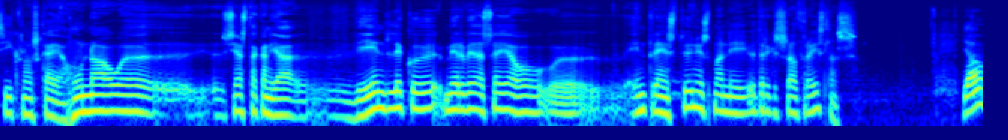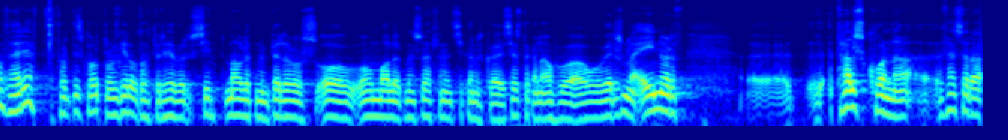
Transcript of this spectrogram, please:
Tíknónskæja, hún á uh, sérstakann, já, vinleiku mér við að segja og uh, eindregin stuðnismann í Udrækisráþra Íslands. Já, það er rétt. Þortís Kolbrún Gilvardóttur hefur sínt málefnum Belarus og, og málefnum Svetlaninn Tíknónskæja sérstakann áhuga og verið svona einörð uh, talskona þessara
